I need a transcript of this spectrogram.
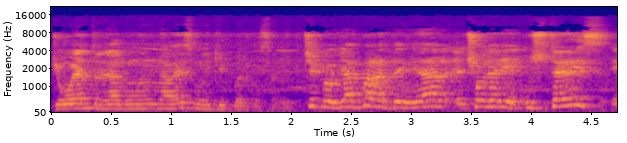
yo voy a entrenar alguna vez un equipo de Costa Rica. Chicos, ya para terminar, el show de Ariel, ¿ustedes eh,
